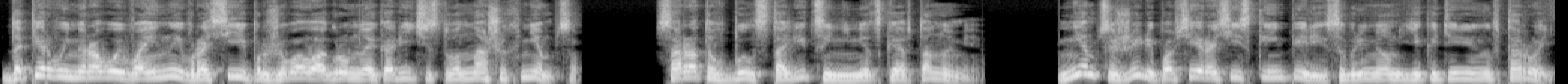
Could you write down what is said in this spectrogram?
До Первой мировой войны в России проживало огромное количество наших немцев. Саратов был столицей немецкой автономии. Немцы жили по всей Российской империи со времен Екатерины II,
